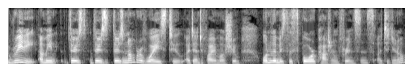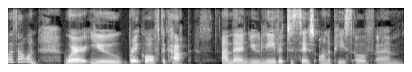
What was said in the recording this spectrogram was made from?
Really, I mean, there's there's there's a number of ways to identify a mushroom. One of them is the spore pattern, for instance. Uh, did you know about that one? Where you break off the cap and then you leave it to sit on a piece of um,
